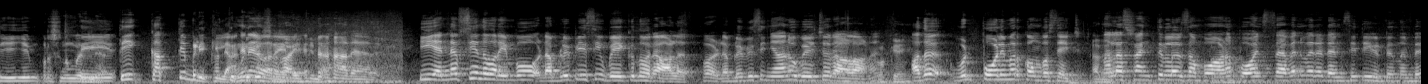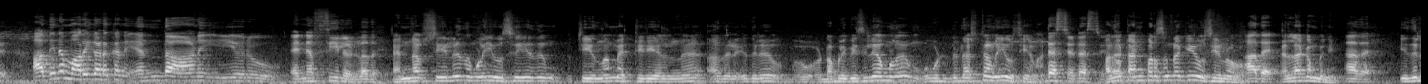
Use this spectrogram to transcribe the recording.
തീയും പ്രശ്നം തീ കത്തി പിടിക്കില്ല. അങ്ങനെ അതെ അതെ. ഈ എൻ എഫ് സി എന്ന് പറയുമ്പോൾ ഡബ്ല്യു പി സി ഉപയോഗിക്കുന്ന ഒരാൾ ഇപ്പോൾ ഡബ്ല്യു പി സി ഞാൻ ഉപയോഗിച്ച ഒരാളാണ്. അത് വുഡ് പോളിമർ കോമ്പസേറ്റ് നല്ല സ്ട്രെങ്ത് ഉള്ള ഒരു സംഭവമാണ്. പോയിന്റ് സെവൻ വരെ ഡെൻസിറ്റി കിട്ടുന്നുണ്ട്. അതിനെ മറികടക്കാൻ എന്താണ് ഈ ഒരു എൻ എഫ് സിയിൽ ഉള്ളത് എൻ എഫ് സിയിൽ നമ്മൾ യൂസ് ചെയ്ത് ചെയ്യുന്ന മെറ്റീരിയലിന് അതിൽ ഇതിൽ ഡബ്ല്യു പി സിയിൽ നമ്മൾ വുഡ് ഡസ്റ്റ് ആണ് യൂസ് ചെയ്യുന്നത് ഡസ്റ്റ് ഡസ്റ്റ് അത് ടെൻ പെർസെന്റ് ഒക്കെ യൂസ് ചെയ്യണുള്ളൂ. അതെ. എല്ലാ കമ്പനിയും അതെ. ഇതിൽ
